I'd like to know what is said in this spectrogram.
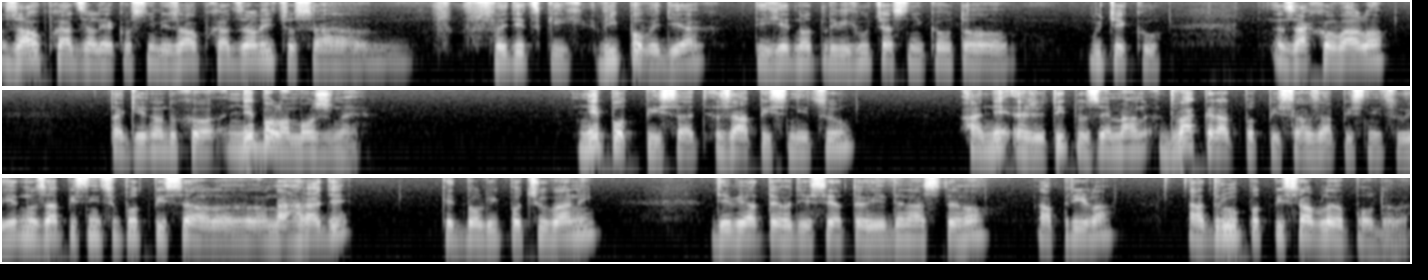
zaobchádzali, ako s nimi zaobchádzali, čo sa v svedeckých výpovediach tých jednotlivých účastníkov toho úteku zachovalo, tak jednoducho nebolo možné nepodpísať zápisnicu a ne, že Titus Zeman dvakrát podpísal zápisnicu. Jednu zápisnicu podpísal e, na hrade, keď bol vypočúvaný 9., 10., 11. apríla a druhú podpísal v Leopoldove.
